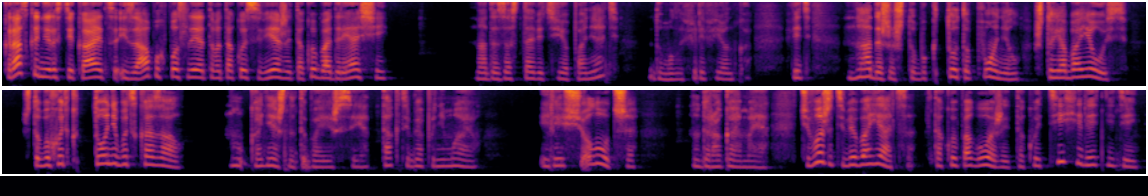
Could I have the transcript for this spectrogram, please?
«Краска не растекается, и запах после этого такой свежий, такой бодрящий». «Надо заставить ее понять», — думала Филифьонка, «ведь надо же, чтобы кто-то понял, что я боюсь, чтобы хоть кто-нибудь сказал. Ну, конечно, ты боишься, я так тебя понимаю. Или еще лучше — «Ну, дорогая моя, чего же тебе бояться в такой погожий, такой тихий летний день?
